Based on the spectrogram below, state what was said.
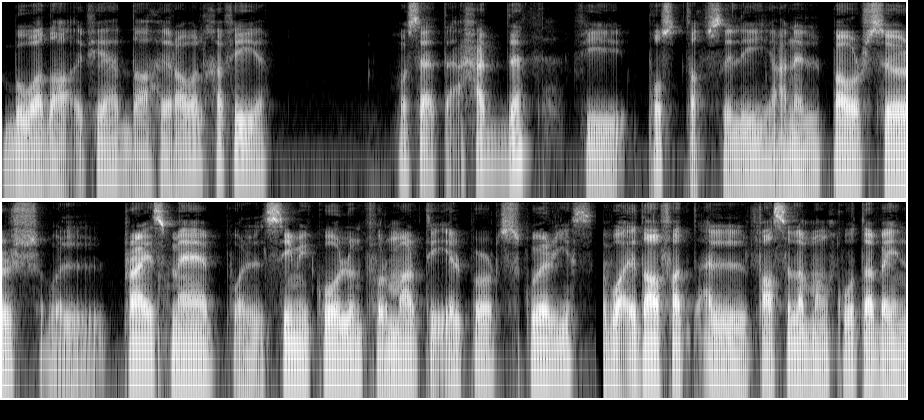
بوظائفها الظاهرة والخفية. وسأتحدث في post تفصيلي عن ال power search وال price map وال semicolon for multi airport queries وإضافة الفاصلة المنقوطة بين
